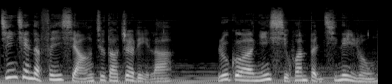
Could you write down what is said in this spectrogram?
今天的分享就到这里了。如果您喜欢本期内容，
